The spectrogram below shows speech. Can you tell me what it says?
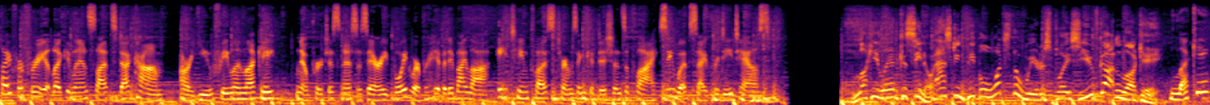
Play for free at LuckyLandSlots.com. Are you feeling lucky? No purchase necessary. Void where prohibited by law. 18 plus terms and conditions apply. See website for details. Lucky Land Casino asking people what's the weirdest place you've gotten lucky? Lucky?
